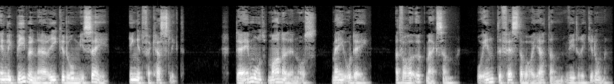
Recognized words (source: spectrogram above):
Enligt Bibeln är rikedom i sig inget förkastligt. Däremot manar den oss, mig och dig, att vara uppmärksam och inte fästa våra hjärtan vid rikedomen.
